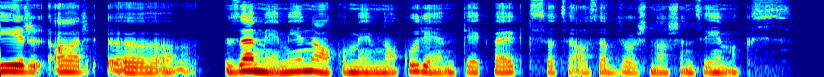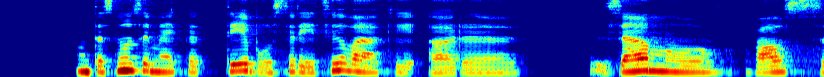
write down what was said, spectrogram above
ir ar uh, zemiem ienākumiem, no kuriem tiek veikta sociālās apdrošināšanas iemaksas. Un tas nozīmē, ka tie būs arī cilvēki ar uh, zemu valsts,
